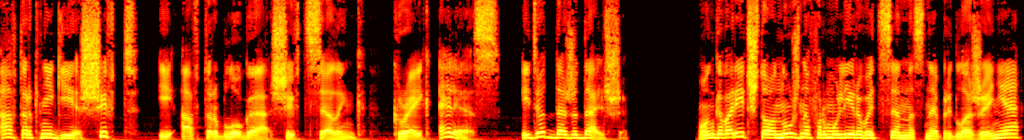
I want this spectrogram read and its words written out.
Автор книги «Shift» и автор блога «Shift Selling» Крейг Элиас идет даже дальше. Он говорит, что нужно формулировать ценностное предложение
